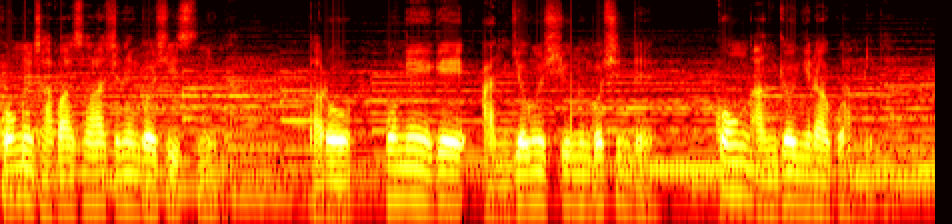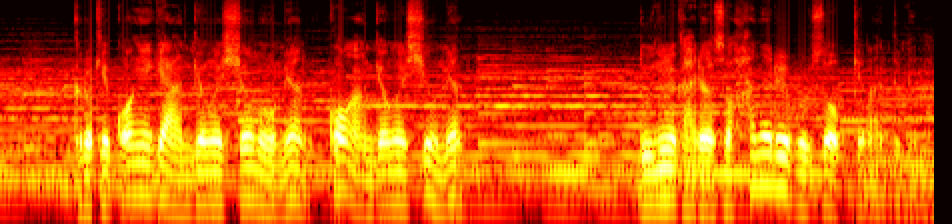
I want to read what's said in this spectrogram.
꽁을 잡아서 하시는 것이 있습니다. 바로 꽁에게 안경을 씌우는 것인데 꽁 안경이라고 합니다. 그렇게 꽁에게 안경을 씌워 놓으면 꽁 안경을 씌우면 눈을 가려서 하늘을 볼 수 없게 만듭니다.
